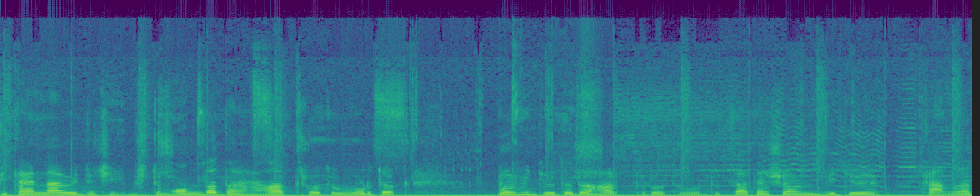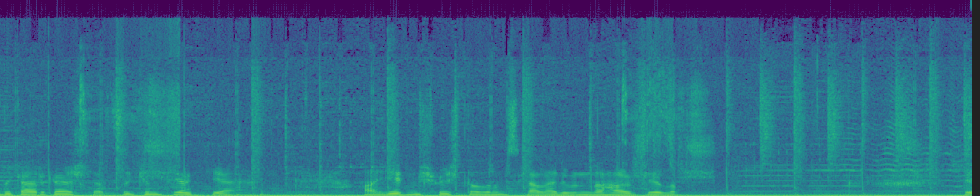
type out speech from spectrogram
bir tane daha video çekmiştim. Onda da rod'u vurduk. Bu videoda da hard rod'u vurduk. Zaten şu an videoyu katladık arkadaşlar. Sıkıntı yok ya. Ha, 75 dolarımız kaldı. Hadi bunu da harcayalım. Ee,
